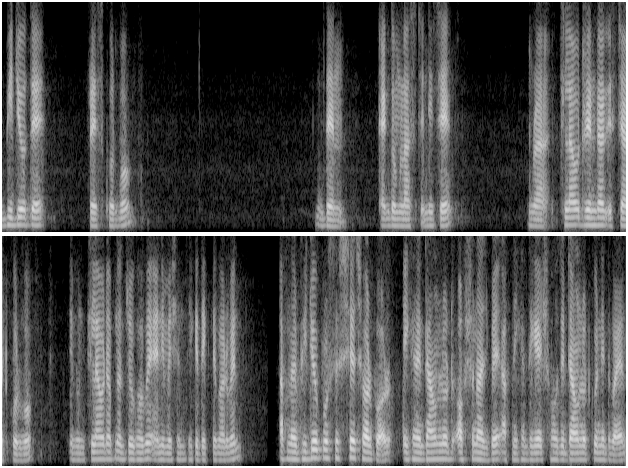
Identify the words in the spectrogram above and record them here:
ভিডিওতে প্রেস করব। দেন একদম লাস্টে নিচে আমরা ক্লাউড রেন্ডার স্টার্ট করব। এবং ক্লাউড আপনার যোগ হবে অ্যানিমেশন থেকে দেখতে পারবেন। আপনার ভিডিও প্রসেস শেষ হওয়ার পর এখানে ডাউনলোড অপশন আসবে। আপনি এখান থেকে সহজে ডাউনলোড করে নিতে পারেন।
